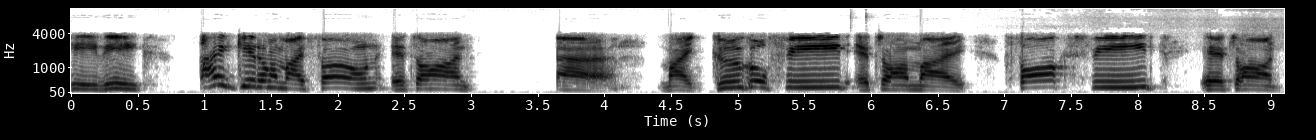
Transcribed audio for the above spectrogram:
TV. I get on my phone, it's on uh, my Google feed, it's on my Fox feed, it's on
